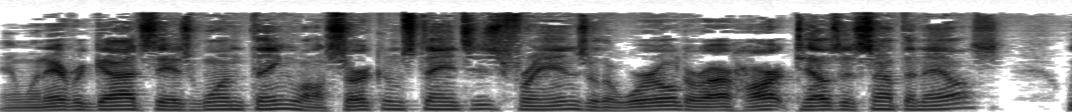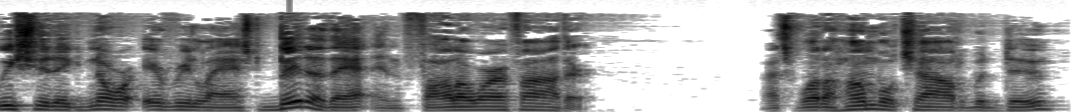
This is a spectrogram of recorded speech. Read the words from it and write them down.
And whenever God says one thing while circumstances, friends, or the world or our heart tells us something else, we should ignore every last bit of that and follow our Father. That's what a humble child would do.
